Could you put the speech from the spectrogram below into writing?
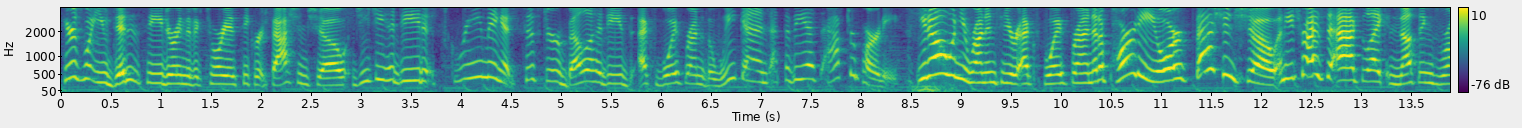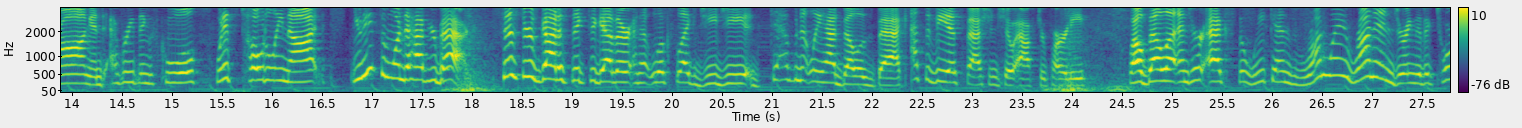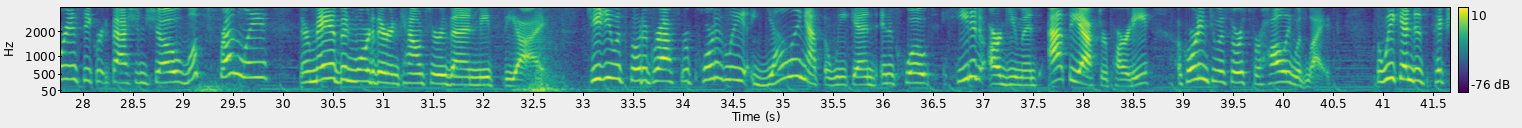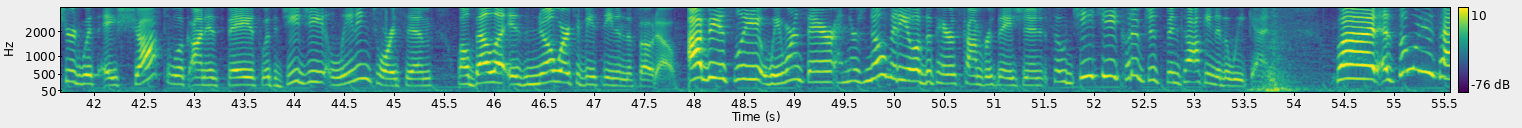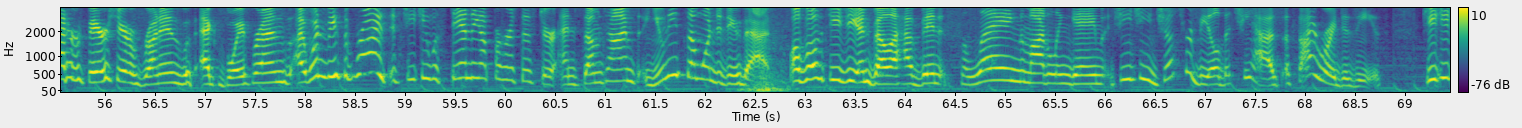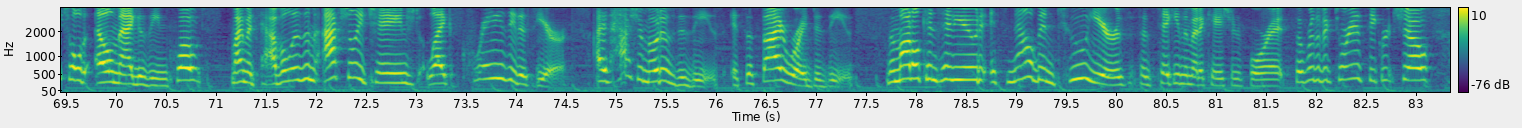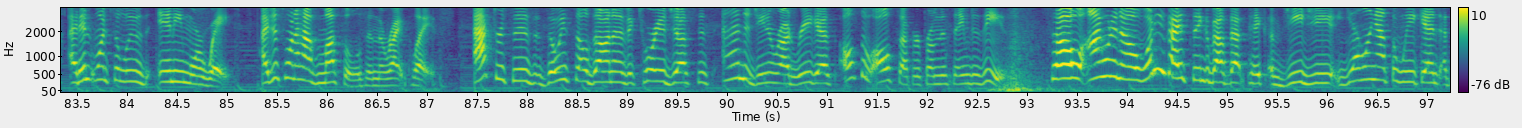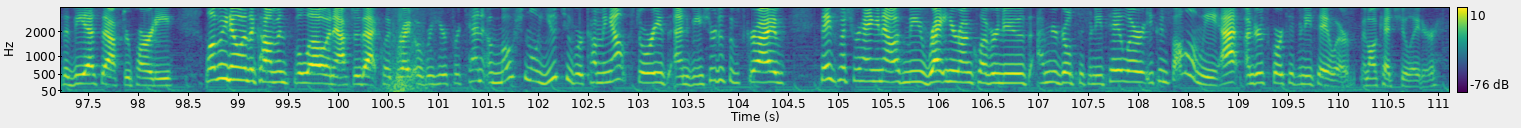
Here's what you didn't see during the Victoria's Secret fashion show Gigi Hadid screaming at sister Bella Hadid's ex boyfriend The Weeknd at the VS after party. You know, when you run into your ex boyfriend at a party or fashion show and he tries to act like nothing's wrong and everything's cool when it's totally not? You need someone to have your back. Sisters gotta stick together, and it looks like Gigi definitely had Bella's back at the VS fashion show after party. While Bella and her ex, The Weeknd's runway run-in during the Victoria's Secret fashion show looked friendly, there may have been more to their encounter than meets the eye. Gigi was photographed reportedly yelling at The Weeknd in a quote, heated argument at the after party, according to a source for Hollywood Life. The Weeknd is pictured with a shocked look on his face, with Gigi leaning towards him, while Bella is nowhere to be seen in the photo. Obviously, we weren't there, and there's no video of the pair's conversation, so Gigi could have just been talking to The Weeknd. But as someone who's had her fair share of run-ins with ex-boyfriends, I wouldn't be surprised if Gigi was standing up for her sister, and sometimes you need someone to do that. While both Gigi and Bella have been slaying the modeling game, Gigi just revealed that she has a thyroid disease. Gigi told Elle magazine, quote, My metabolism actually changed like crazy this year. I have Hashimoto's disease. It's a thyroid disease. The model continued, It's now been two years since taking the medication for it, so for the Victoria's Secret show, I didn't want to lose any more weight. I just want to have muscles in the right place. Actresses Zoe Saldana, Victoria Justice, and Gina Rodriguez also all suffer from the same disease. So I want to know, what do you guys think about that pic of Gigi yelling at the Weeknd at the VS after party? Let me know in the comments below, and after that, click right over here for 10 emotional YouTuber coming out stories, and be sure to subscribe. Thanks much for hanging out with me right here on Clevver News. I'm your girl Tiffany Taylor. You can follow me at underscore Tiffany Taylor, and I'll catch you later.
